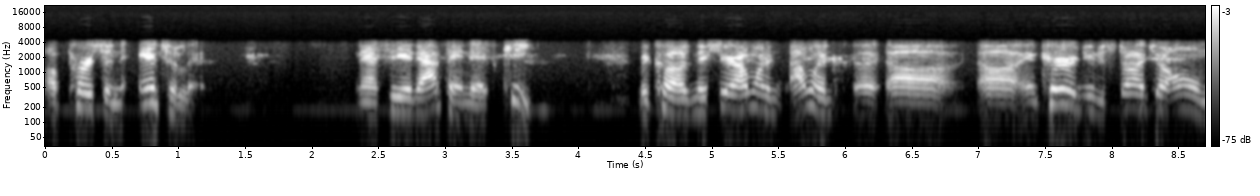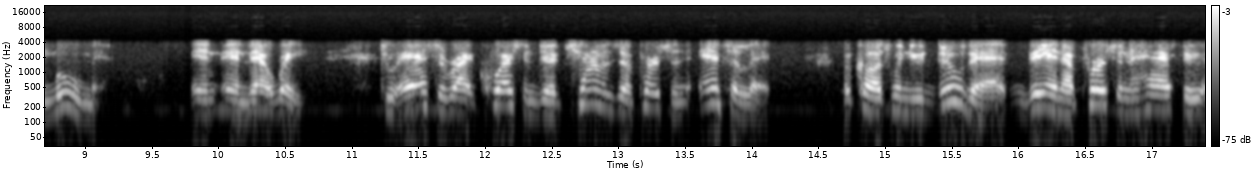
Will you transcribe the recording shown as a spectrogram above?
a person's intellect. Now, see, I think that's key because Miss Cheryl, I want to I want to uh, uh, uh, encourage you to start your own movement in in that way to ask the right question to challenge a person's intellect. Because when you do that, then a person has to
